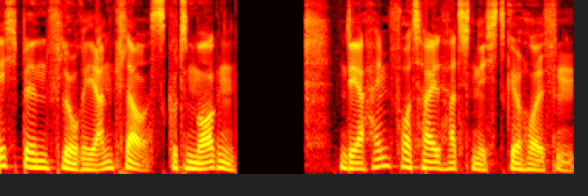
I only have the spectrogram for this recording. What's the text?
Ich bin Florian Klaus. Guten Morgen. Der Heimvorteil hat nicht geholfen.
